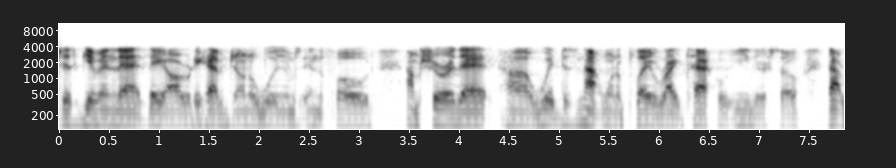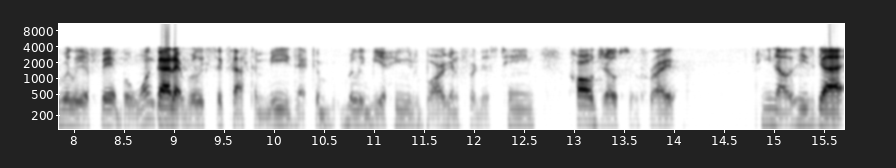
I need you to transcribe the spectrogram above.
just given that they already have Jonah Williams in the fold. I'm sure that uh, Whit does not want to play right tackle either, so not really a fit. But one guy that really sticks out to me that could really be a huge bargain for this team, Karl Joseph, right? You know, he's got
